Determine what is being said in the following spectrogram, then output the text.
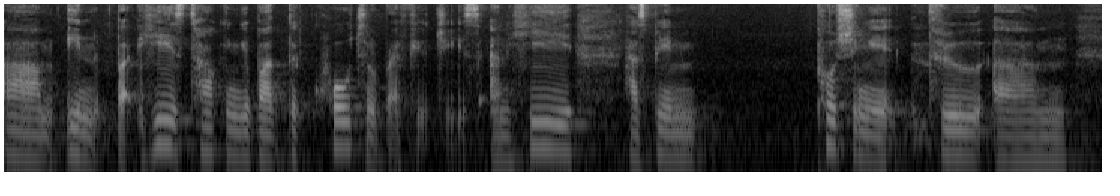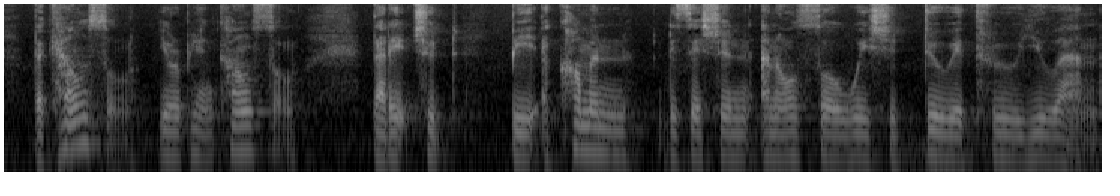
um, in, but he is talking about the quota of refugees, and he has been pushing it through um, the Council, European Council, that it should be a common decision, and also we should do it through UN,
